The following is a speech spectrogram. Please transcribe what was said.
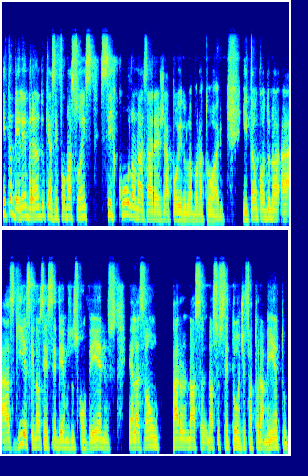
E também lembrando que as informações circulam nas áreas de apoio do laboratório. Então, quando nós, as guias que nós recebemos dos convênios, elas vão para o nosso, nosso setor de faturamento,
